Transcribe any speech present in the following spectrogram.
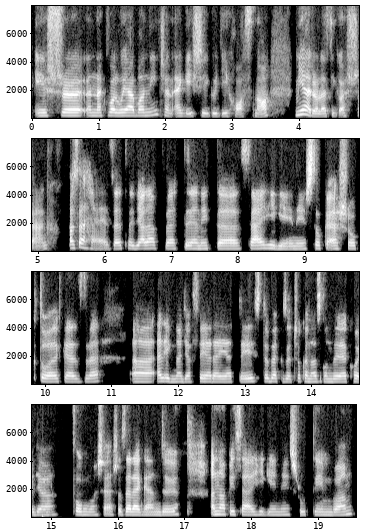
és ennek valójában nincsen egészségügyi haszna. Mi erről az igazság? Az a helyzet, hogy alapvetően itt a szájhigiénés szokásoktól kezdve elég nagy a félreértés. Többek között sokan azt gondolják, hogy a fogmosás az elegendő a napi szájhigiénés rutinban,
